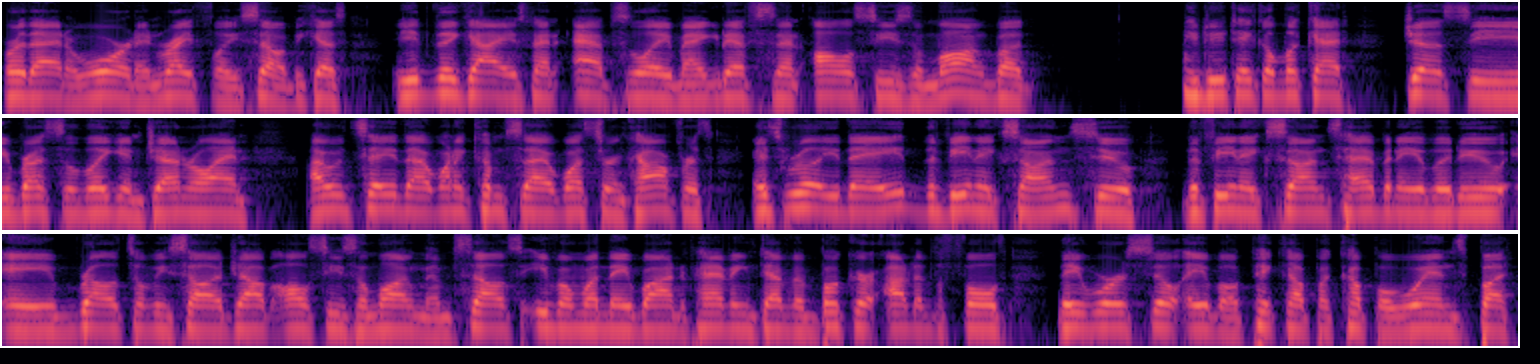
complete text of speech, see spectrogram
for that award, and rightfully so, because the guy has been absolutely magnificent all season long. But you do take a look at just the rest of the league in general, and I would say that when it comes to that Western Conference, it's really they, the Phoenix Suns, who the Phoenix Suns have been able to do a relatively solid job all season long themselves. Even when they wound up having Devin Booker out of the fold, they were still able to pick up a couple wins. But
